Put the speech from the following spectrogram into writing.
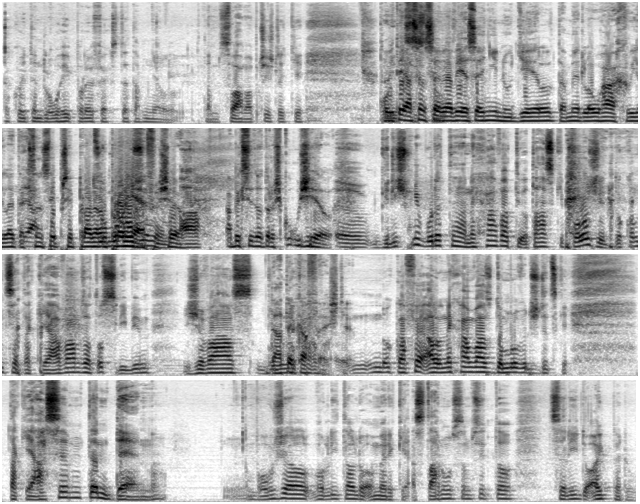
Takový ten dlouhý projev, jak jste tam měl, tam s váma přišli ti Víte, já jsem se ve vězení nudil, tam je dlouhá chvíle, tak já jsem si připravil projev, že? A abych si to trošku užil. Eh, když mě budete nechávat ty otázky položit dokonce, tak já vám za to slíbím, že vás... Dáte nechávat, kafe ještě. No kafe, ale nechám vás domluvit vždycky. Tak já jsem ten den bohužel odlítal do Ameriky a stáhnul jsem si to celý do iPadu.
